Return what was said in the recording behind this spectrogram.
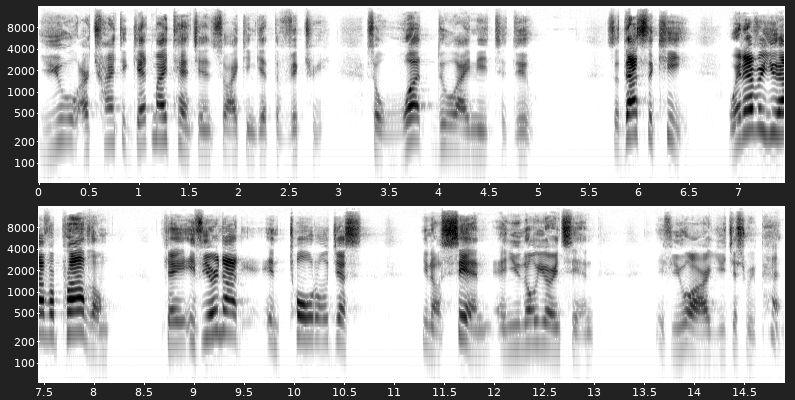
you are trying to get my attention so I can get the victory. So, what do I need to do? So, that's the key. Whenever you have a problem, Okay, if you're not in total just, you know, sin and you know you're in sin, if you are, you just repent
